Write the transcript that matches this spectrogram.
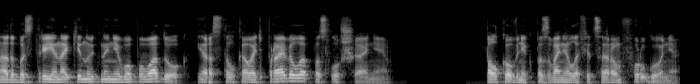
надо быстрее накинуть на него поводок и растолковать правила послушания. Полковник позвонил офицерам в фургоне.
